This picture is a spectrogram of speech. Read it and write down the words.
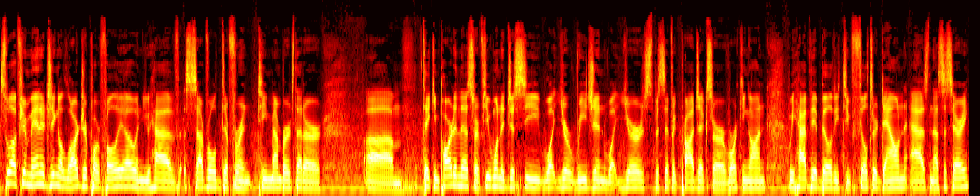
So, well, if you're managing a larger portfolio and you have several different team members that are um, taking part in this, or if you want to just see what your region, what your specific projects are working on, we have the ability to filter down as necessary.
